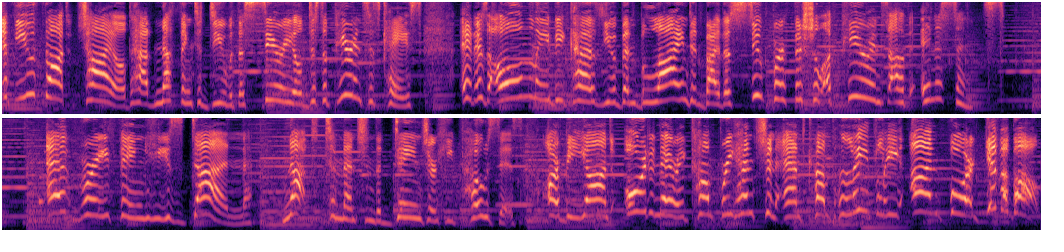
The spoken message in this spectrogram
If you thought Childe had nothing to do with the serial disappearances case, it is only because you've been blinded by the superficial appearance of innocence. Everything he's done, not to mention the danger he poses, are beyond ordinary comprehension and completely unforgivable!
